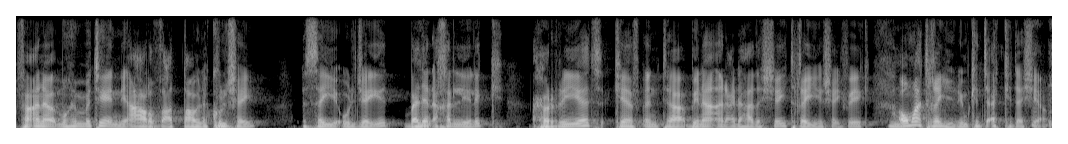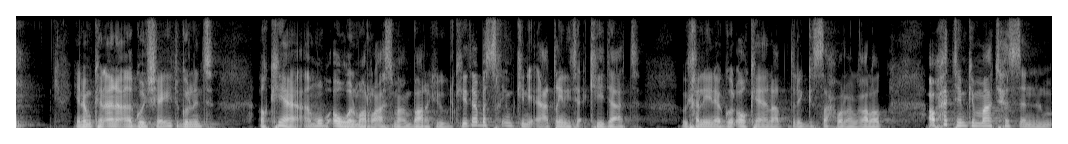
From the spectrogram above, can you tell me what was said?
فأنا مهمتي إني أعرض على الطاولة كل شيء السيء والجيد بعدين أخلي لك حرية كيف أنت بناء على هذا الشيء تغير شيء فيك أو ما تغير يمكن تأكد أشياء. يعني ممكن أنا أقول شيء تقول أنت okay مو بأول مرة أسمع مبارك يقول كذا بس يمكن يعطيني تأكيدات ويخليني أقول okay أنا الطريق الصح ولا الغلط. أو حتى يمكن ما تحس إن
